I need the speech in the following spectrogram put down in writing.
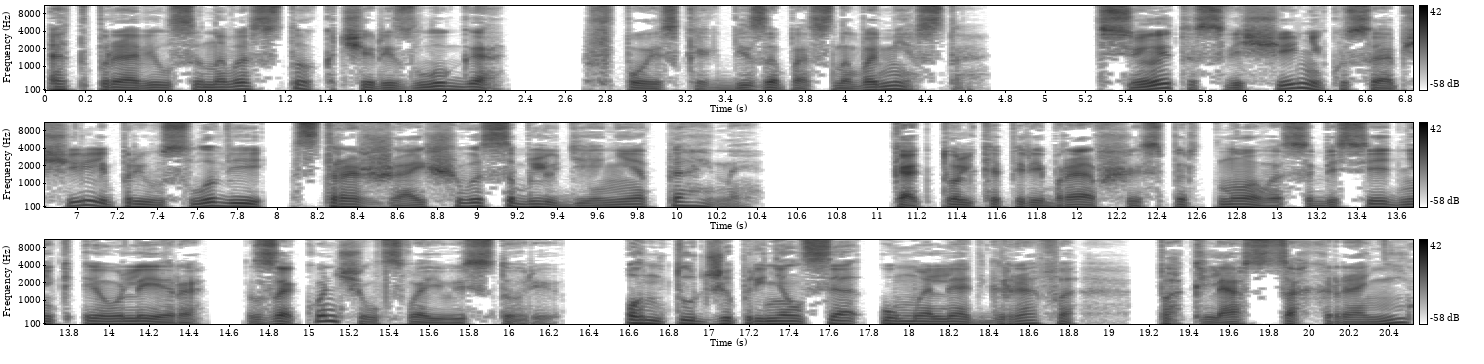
отправился на восток через луга в поисках безопасного места. Все это священнику сообщили при условии строжайшего соблюдения тайны. Как только перебравший спиртного собеседник Эолейра закончил свою историю, он тут же принялся умолять графа поклясться хранить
